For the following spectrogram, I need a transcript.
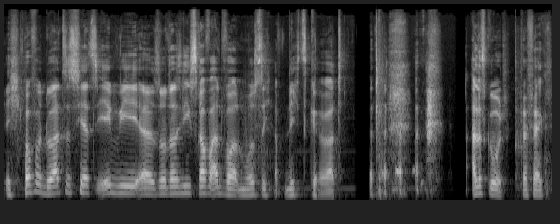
Ich hoffe, du hattest jetzt irgendwie äh, so, dass ich nichts drauf antworten musste. Ich habe nichts gehört. Alles gut, perfekt.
